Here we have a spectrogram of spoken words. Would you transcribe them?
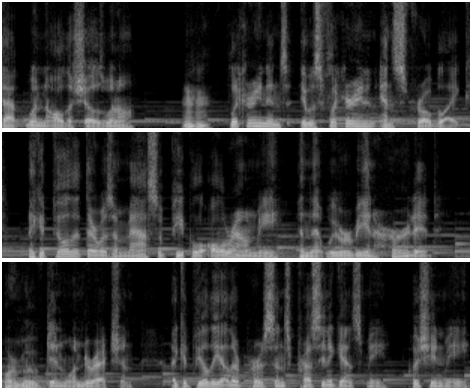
that when all the shows went off. hmm Flickering and it was flickering and strobe like. I could feel that there was a mass of people all around me and that we were being herded or moved in one direction. I could feel the other persons pressing against me, pushing me.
